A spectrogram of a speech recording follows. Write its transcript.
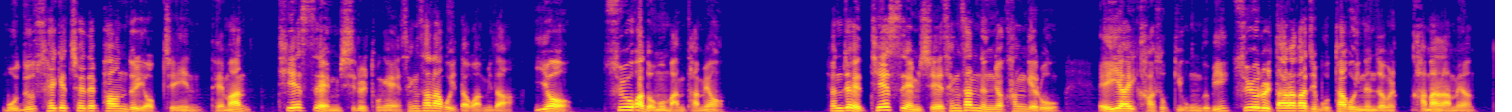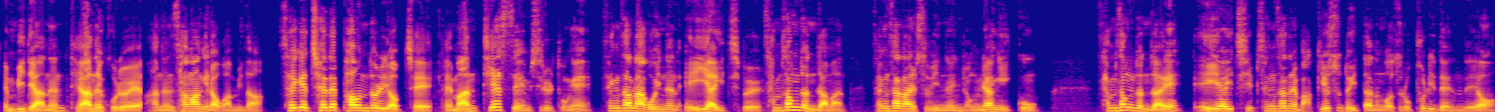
모두 세계 최대 파운드리 업체인 대만 TSMC를 통해 생산하고 있다고 합니다. 이어 수요가 너무 많다며 현재 TSMC의 생산 능력 한계로 AI 가속기 공급이 수요를 따라가지 못하고 있는 점을 감안하면 엔비디아는 대안을 고려해야 하는 상황이라고 합니다. 세계 최대 파운더리 업체 대만 TSMC를 통해 생산하고 있는 AI 칩을 삼성전자만 생산할 수 있는 역량이 있고 삼성전자의 AI 칩 생산을 맡길 수도 있다는 것으로 풀이되는데요.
